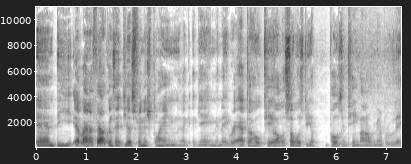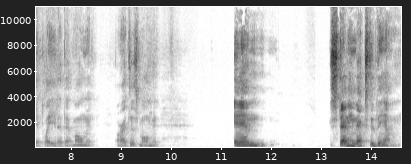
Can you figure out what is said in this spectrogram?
and the Atlanta Falcons had just finished playing a, a game, and they were at the hotel, so was the opposing team. I don't remember who they had played at that moment or at this moment, and standing next to them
